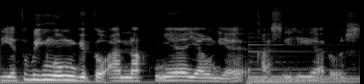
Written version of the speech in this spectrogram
dia tuh bingung gitu anaknya yang dia kasihi harus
